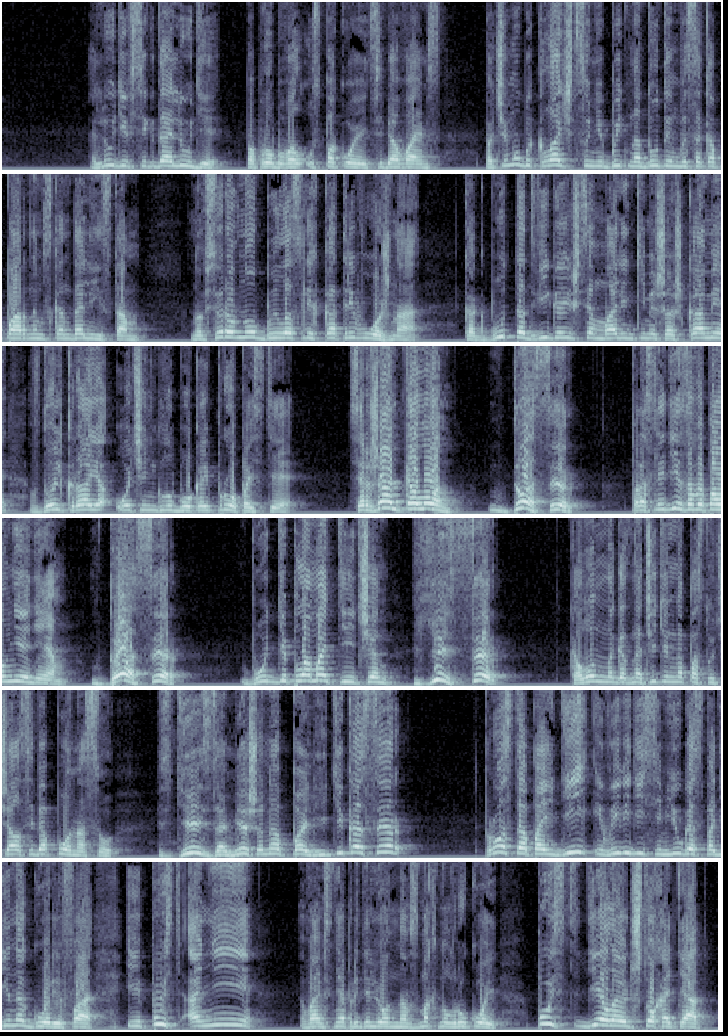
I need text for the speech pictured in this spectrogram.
«Люди всегда люди», – попробовал успокоить себя Ваймс. «Почему бы клачцу не быть надутым высокопарным скандалистом?» Но все равно было слегка тревожно как будто двигаешься маленькими шажками вдоль края очень глубокой пропасти. «Сержант Колон!» «Да, сэр!» «Проследи за выполнением!» «Да, сэр!» «Будь дипломатичен!» «Есть, сэр!» Колон многозначительно постучал себя по носу. «Здесь замешана политика, сэр!» «Просто пойди и выведи семью господина Горефа, и пусть они...» Ваймс неопределенно взмахнул рукой. Пусть делают, что хотят!»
